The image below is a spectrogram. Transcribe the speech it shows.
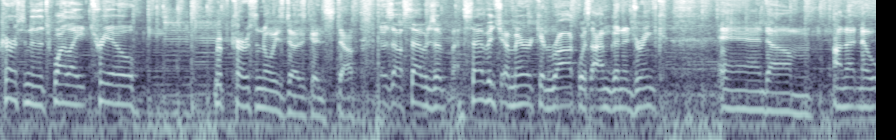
Rip Carson and the Twilight Trio. Rip Carson always does good stuff. There's our Savage, Savage American Rock with I'm Gonna Drink. And um, on that note,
